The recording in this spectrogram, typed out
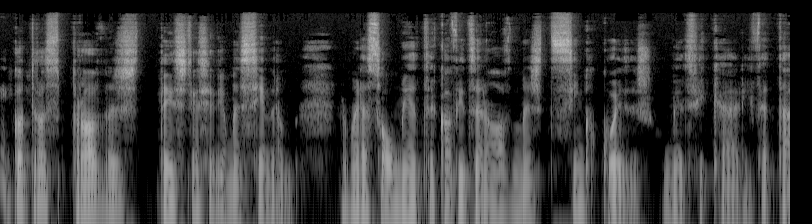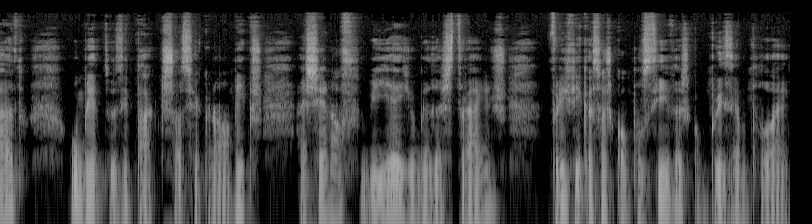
encontrou-se provas da existência de uma síndrome. Não era só o medo da Covid-19, mas de cinco coisas: o medo de ficar infectado, o medo dos impactos socioeconómicos, a xenofobia e o medo a estranhos, verificações compulsivas, como por exemplo em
